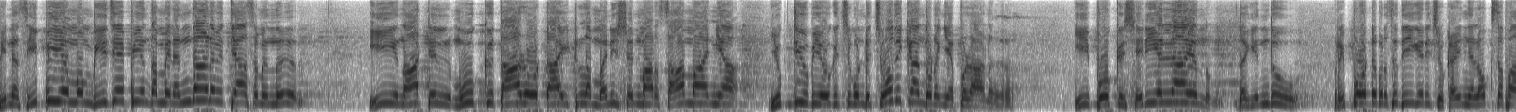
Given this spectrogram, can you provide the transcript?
പിന്നെ സി പി എമ്മും ബി ജെ പിയും തമ്മിൽ എന്താണ് വ്യത്യാസമെന്ന് ഈ നാട്ടിൽ മൂക്ക് താഴോട്ടായിട്ടുള്ള മനുഷ്യന്മാർ സാമാന്യ യുക്തി ഉപയോഗിച്ചുകൊണ്ട് ചോദിക്കാൻ തുടങ്ങിയപ്പോഴാണ് ഈ പോക്ക് ശരിയല്ല എന്നും ദ ഹിന്ദു റിപ്പോർട്ട് പ്രസിദ്ധീകരിച്ചു. കഴിഞ്ഞ ലോക്സഭാ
